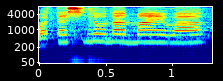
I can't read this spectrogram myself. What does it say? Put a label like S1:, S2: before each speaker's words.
S1: 私の名前は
